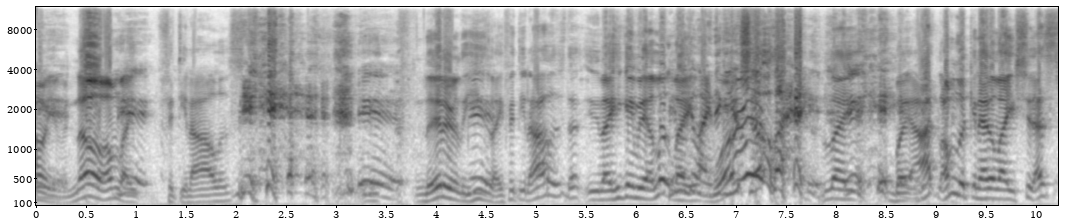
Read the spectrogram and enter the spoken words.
don't even know. I'm like fifty dollars. yeah. Literally, he's like fifty dollars. Like he gave me that look like, like, what? Like, like, but I, I'm looking at it like shit. That's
